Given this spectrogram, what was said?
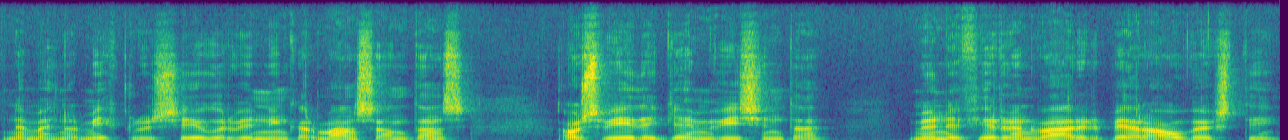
nema hennar miklu sigur vinningar mannsandans á sviði gemvísinda muni fyrir en varir bera ávexti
